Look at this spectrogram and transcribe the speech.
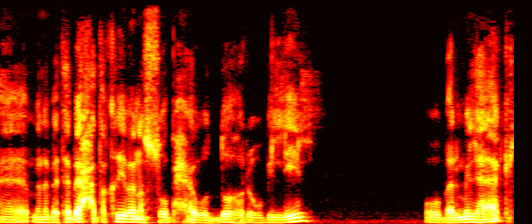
آه، ما أنا بتابعها تقريبا الصبح والظهر وبالليل وبرميلها أكل.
